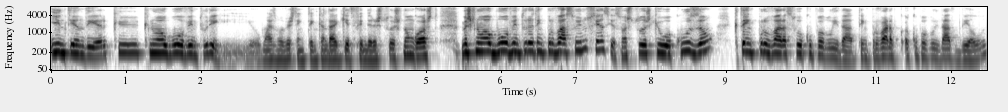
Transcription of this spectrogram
entender que, que não é o Boa Ventura, e eu mais uma vez tenho, tenho que andar aqui a defender as pessoas que não gosto, mas que não é o Boa Ventura tem que provar a sua inocência, são as pessoas que o acusam que têm que provar a sua culpabilidade, têm que provar a, a culpabilidade dele,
